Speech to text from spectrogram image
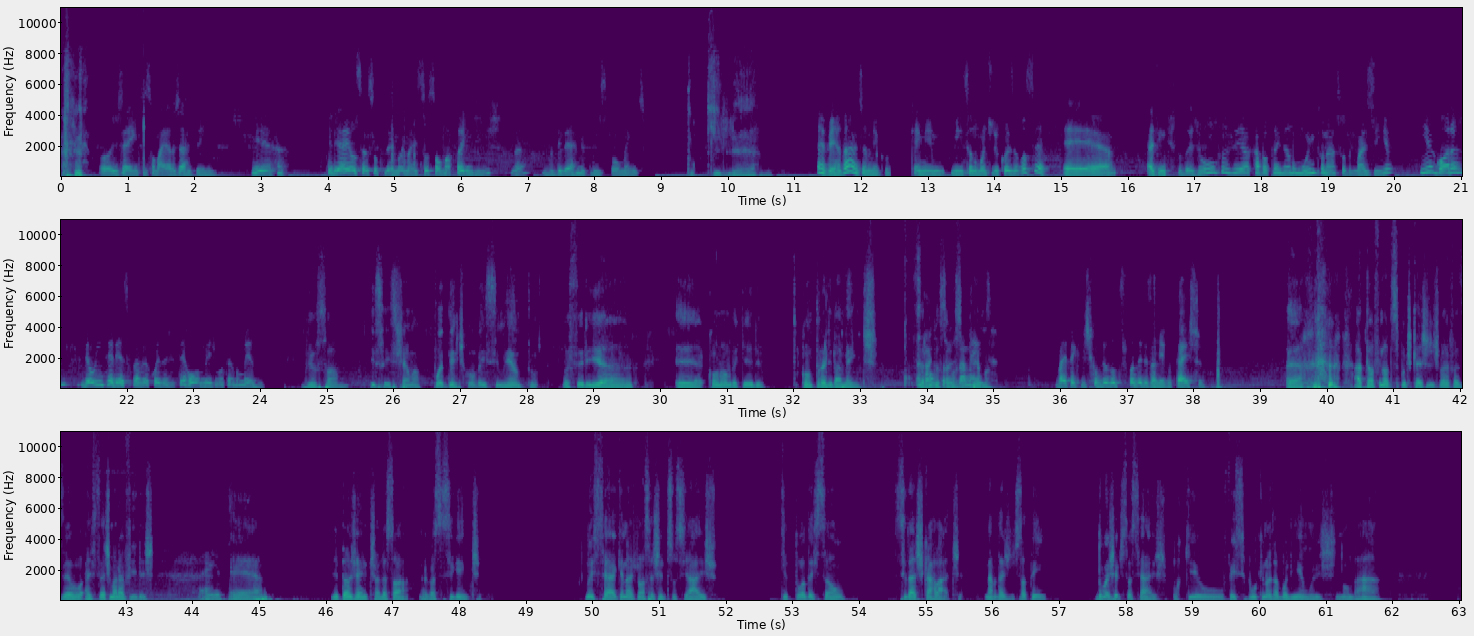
Oi, gente, eu sou Maiara Jardim. E queria eu ser suprema, mas sou só uma aprendiz, né? Do Guilherme, principalmente. Do Guilherme. É verdade, amigo. Quem me, me ensina um monte de coisa é você. É, a gente estuda juntos e acaba aprendendo muito, né, sobre magia. E agora deu interesse para ver coisas de terror, mesmo tendo medo. Viu só? Isso aí se chama poder de convencimento. Ou seria. É, qual o nome daquele? Controle da mente. Será que eu sou uma da suprema? mente. Vai ter que descobrir os outros poderes, amigo. Teste. É. Até o final desse podcast a gente vai fazer o, as sete maravilhas. É isso. É. Então, gente, olha só. O negócio é o seguinte. Nos segue nas nossas redes sociais, que todas são Cidade Escarlate. Na verdade, a gente só tem duas redes sociais, porque o Facebook nós abolimos, não dá.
